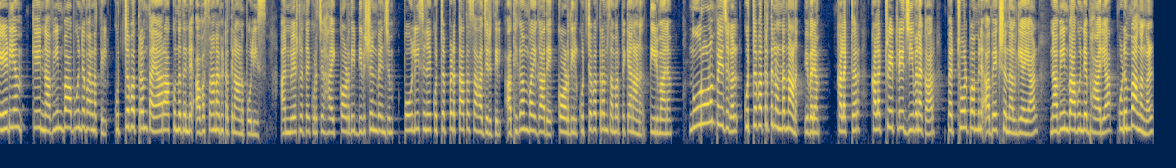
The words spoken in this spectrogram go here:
A D M K Naveen ബാബുവിന്റെ മരണത്തിൽ കുറ്റപത്രം തയ്യാറാക്കുന്നതിന്റെ അവസാന ഘട്ടത്തിലാണ് പോലീസ്. അന്വേഷണത്തെക്കുറിച്ച് ഹൈക്കോടതി ഡിവിഷൻ ബെഞ്ചും പോലീസിനെ കുറ്റപ്പെടുത്താത്ത സാഹചര്യത്തിൽ അധികം വൈകാതെ കോടതിയിൽ കുറ്റപത്രം സമർപ്പിക്കാനാണ് തീരുമാനം. നൂറോളം പേജുകൾ കുറ്റപത്രത്തിലുണ്ടെന്നാണ് വിവരം. കളക്ടർ കളക്ട്രേറ്റിലെ ജീവനക്കാർ പെട്രോൾ പമ്പിന് അപേക്ഷ നൽകിയയാൾ നവീൻ ബാബുവിന്റെ ഭാര്യ കുടുംബാംഗങ്ങൾ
